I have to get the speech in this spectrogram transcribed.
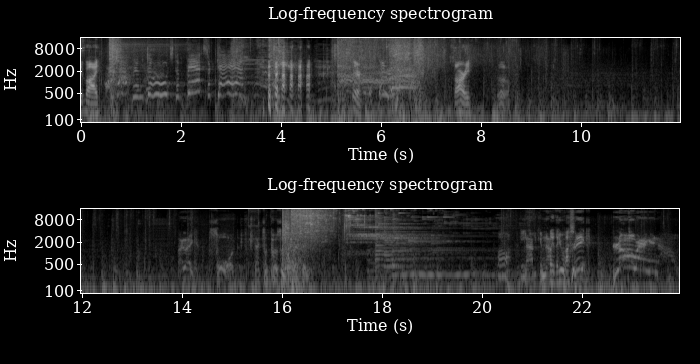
Goodbye. Chopping dudes to bits again. There. Sorry. Ugh. I like sword. That's a personal weapon. Oh, neat. Not, you can not play the you classic. freak. game. Lowing in the house.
